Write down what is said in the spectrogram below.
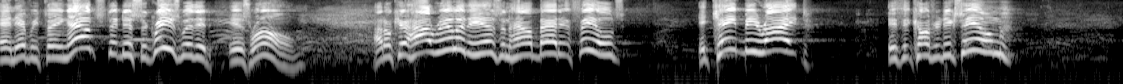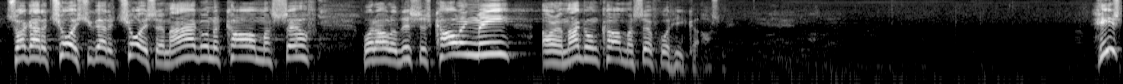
and everything else that disagrees with it is wrong. I don't care how real it is and how bad it feels, it can't be right if it contradicts Him. So I got a choice. You got a choice. Am I going to call myself what all of this is calling me, or am I going to call myself what He calls me? He's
